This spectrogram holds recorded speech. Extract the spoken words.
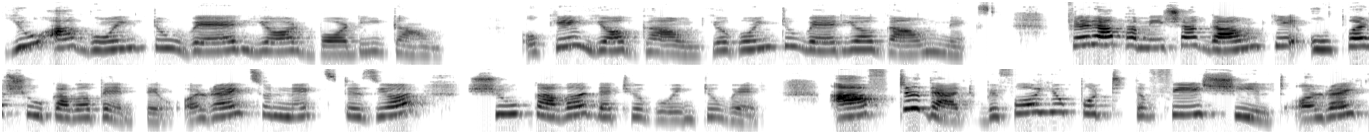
You are going to wear your body gown okay your gown you're going to wear your gown next फिर आप हमेशा गाउन के ऊपर शू कवर पहनते हो और राइट सो नेक्स्ट इज योर शू कवर दैट यू गोइंग टू वेयर आफ्टर दैट बिफोर यू पुट द फेस शील्ड ऑल राइट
